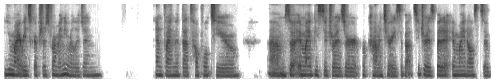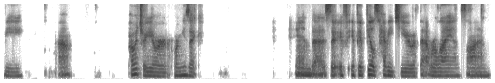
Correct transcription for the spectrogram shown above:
you might read scriptures from any religion and find that that's helpful to you. Um, so it might be sutras or, or commentaries about sutras, but it, it might also be um, poetry or, or music. And uh, so if, if it feels heavy to you, if that reliance on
